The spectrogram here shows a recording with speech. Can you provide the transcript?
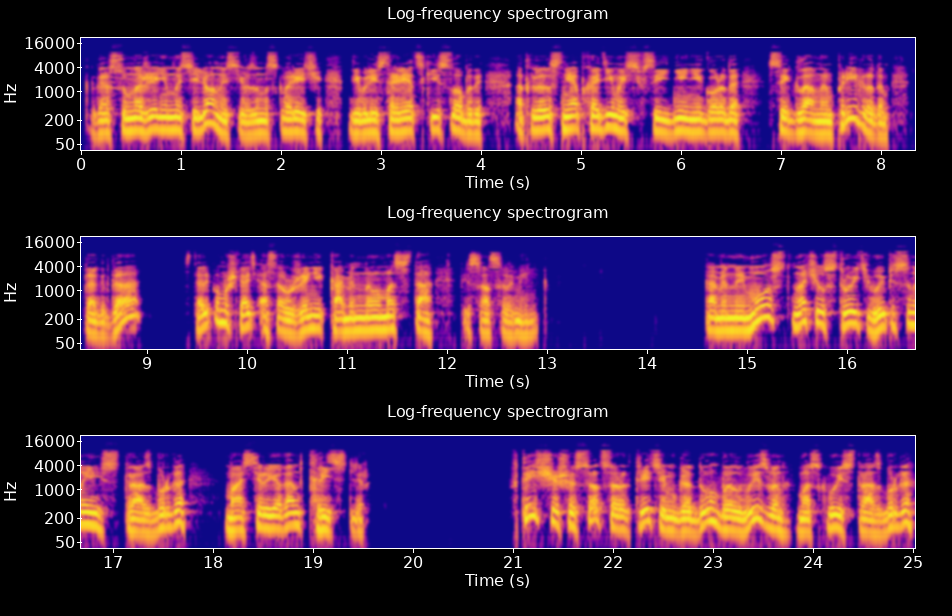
Когда с умножением населенности в Замоскворечье, где были стрелецкие слободы, открылась необходимость в соединении города с их главным пригородом, тогда стали помышлять о сооружении каменного моста, писал современник. Каменный мост начал строить выписанный из Страсбурга мастер Йоганн Кристлер. В 1643 году был вызван в Москву из Страсбурга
